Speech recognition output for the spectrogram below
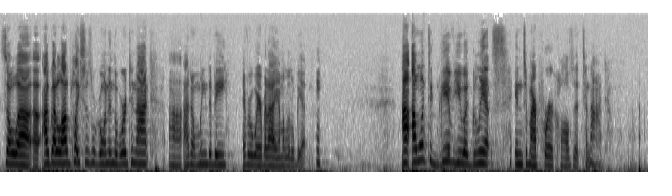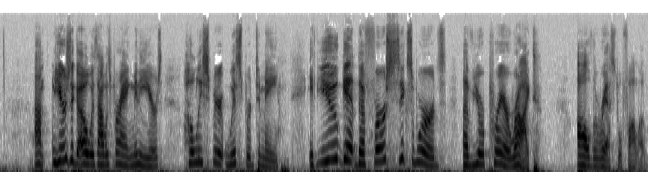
So uh, uh, I've got a lot of places we're going in the Word tonight. Uh, I don't mean to be everywhere, but I am a little bit. I, I want to give you a glimpse into my prayer closet tonight. Um, years ago, as I was praying, many years, Holy Spirit whispered to me, if you get the first six words of your prayer right, all the rest will follow.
